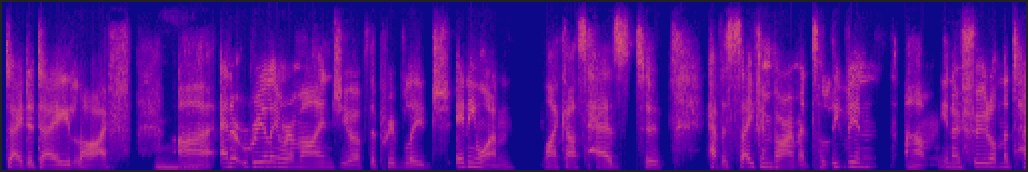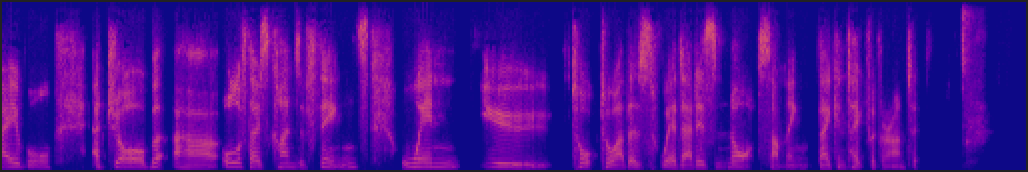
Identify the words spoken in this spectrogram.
day to day life. Mm. Uh, and it really reminds you of the privilege anyone like us has to have a safe environment to live in, um, you know, food on the table, a job, uh, all of those kinds of things when you talk to others where that is not something they can take for granted.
